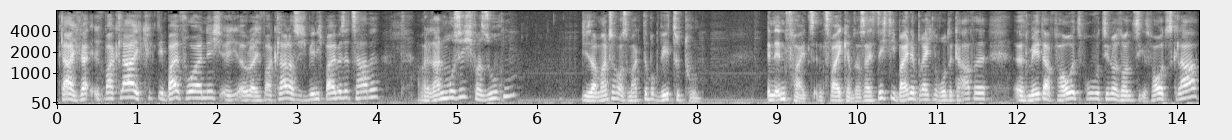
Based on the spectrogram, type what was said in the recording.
klar, ich war, ich war klar, ich krieg den Ball vorher nicht, ich, oder ich war klar, dass ich wenig Ballbesitz habe, aber dann muss ich versuchen, dieser Mannschaft aus Magdeburg weh zu tun in Infights, in Zweikämpfen. Das heißt nicht die Beine brechen, rote Karte, Meter, Fouls provozieren oder sonstiges. Fouls klar,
